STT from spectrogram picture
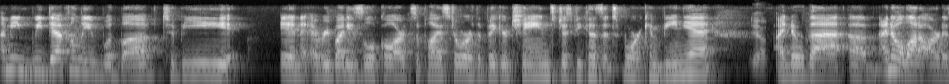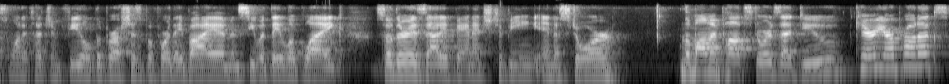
i mean we definitely would love to be in everybody's local art supply store or the bigger chains just because it's more convenient yeah. I know that um, I know a lot of artists want to touch and feel the brushes before they buy them and see what they look like. So there is that advantage to being in a store. The mom and pop stores that do carry our products,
